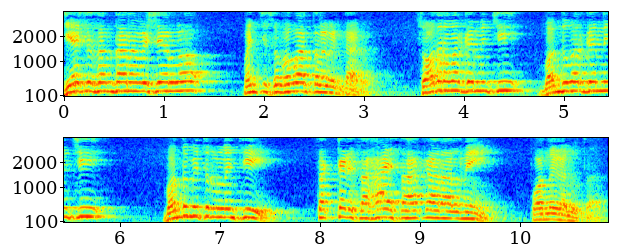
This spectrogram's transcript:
జ్యేష్ఠ సంతానం విషయంలో మంచి శుభవార్తలు వింటారు. సోదరవర్గం నుంచి బంధువర్గం నుంచి బంధుమిత్రుల నుంచి చక్కటి సహాయ సహకారాలని పొందగలుగుతారు.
